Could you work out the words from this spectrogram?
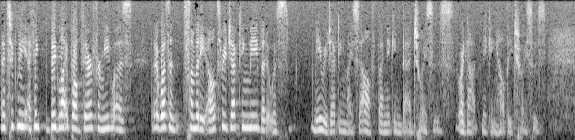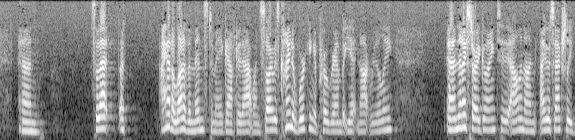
And it took me, I think the big light bulb there for me was that it wasn't somebody else rejecting me, but it was me rejecting myself by making bad choices or not making healthy choices. And so that, uh, I had a lot of amends to make after that one. So I was kind of working a program, but yet not really. And then I started going to Al-Anon. I was actually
